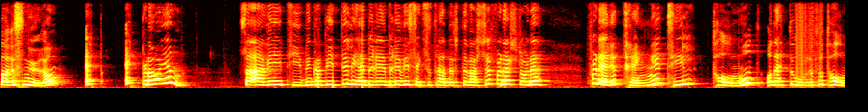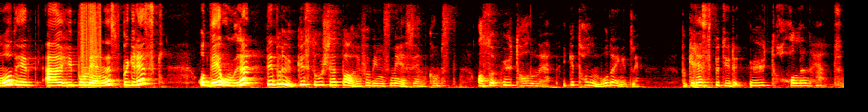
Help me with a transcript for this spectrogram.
Bare snur om. Ett et blad igjen. Så er vi i 10. kapittel i Hebreerbrevet 36. verset, for der står det For dere trenger til tålmod, og dette ordet for tålmod er hypomenes på gresk. Og det ordet det brukes stort sett bare i forbindelse med Jesu gjenkomst. Altså utholdenhet. Ikke tålmod, egentlig. På gresk betyr det utholdenhet.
